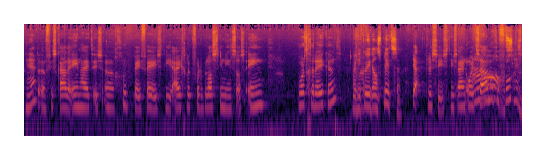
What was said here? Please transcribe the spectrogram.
Ja? De, een fiscale eenheid is een groep BV's die eigenlijk voor de Belastingdienst als één wordt gerekend. Maar die kun je dan splitsen? Ja, precies. Die zijn ooit Oh, samengevoegd,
